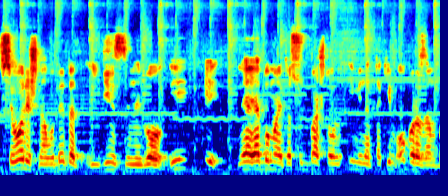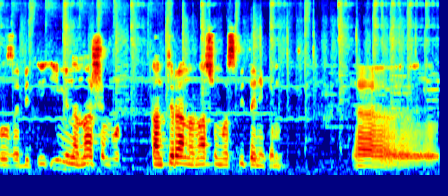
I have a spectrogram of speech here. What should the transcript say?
Всего лишь на вот этот единственный гол. И, и я, я думаю, это судьба, что он именно таким образом был забит. И именно нашим вот кантераном, нашим воспитанникам. Э,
